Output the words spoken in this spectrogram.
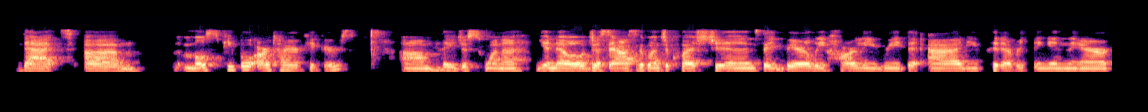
that um, most people are tire kickers um. They just want to, you know, just ask a bunch of questions. They barely, hardly read the ad. You put everything in there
